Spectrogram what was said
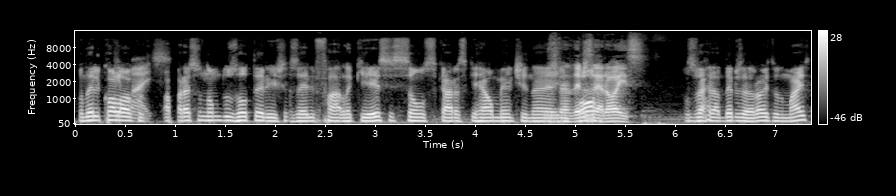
Quando ele coloca, Demais. aparece o nome dos roteiristas, aí ele fala que esses são os caras que realmente, né, Os verdadeiros importam, heróis. os verdadeiros heróis e tudo mais.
